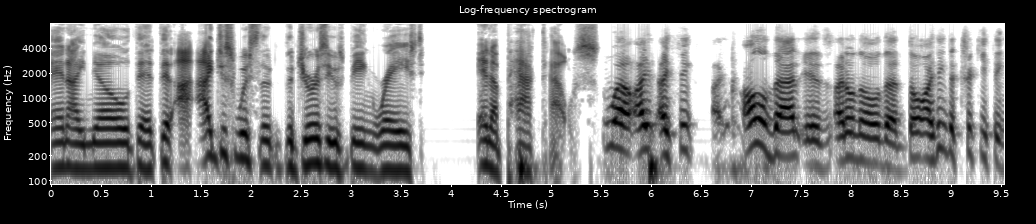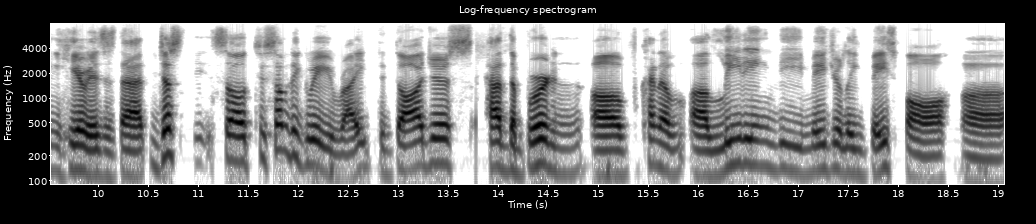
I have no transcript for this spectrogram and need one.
And I know that that I, I just wish that the jersey was being raised in a packed house. Well, I, I think I, all of that is I don't know that though. I think the tricky thing here is is that just so to some degree, right? The Dodgers had the burden of kind of uh, leading the Major League Baseball uh,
